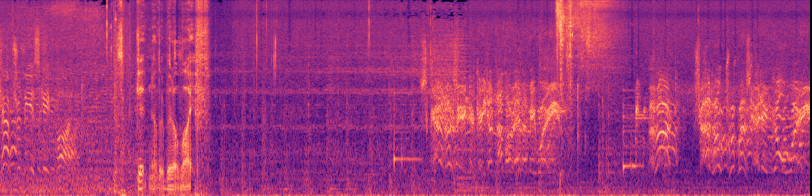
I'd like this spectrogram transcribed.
captured the escape pod. Let's get another bit of life. Scanners indicate another enemy wave. Alert! Shadow troopers heading your way.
